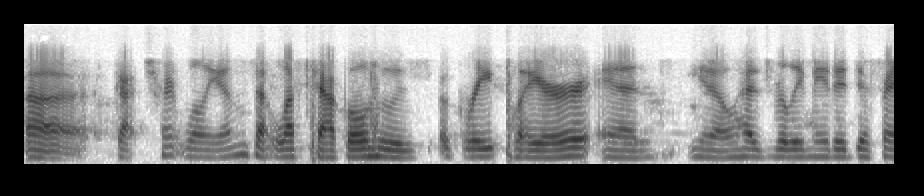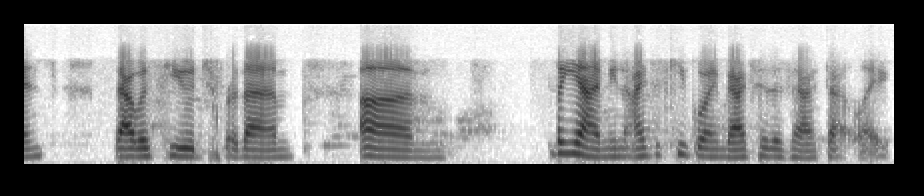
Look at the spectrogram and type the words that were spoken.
uh, got Trent Williams at left tackle, who is a great player and you know has really made a difference. That was huge for them. Um, but yeah, I mean, I just keep going back to the fact that like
